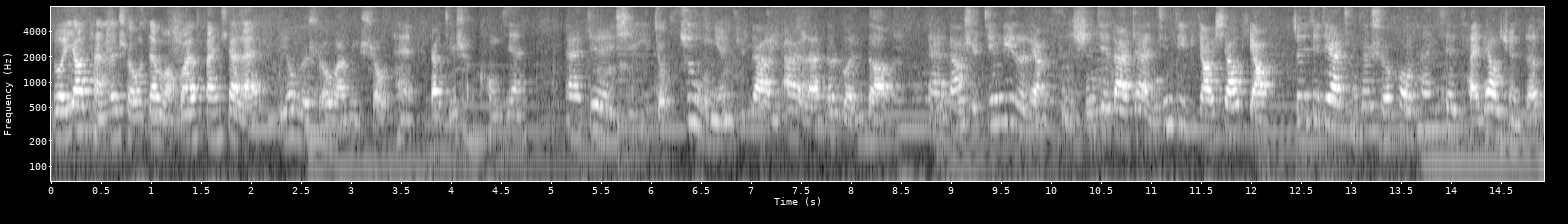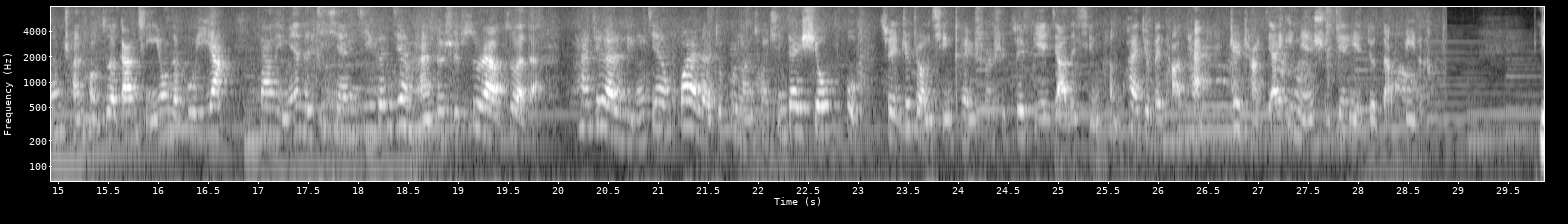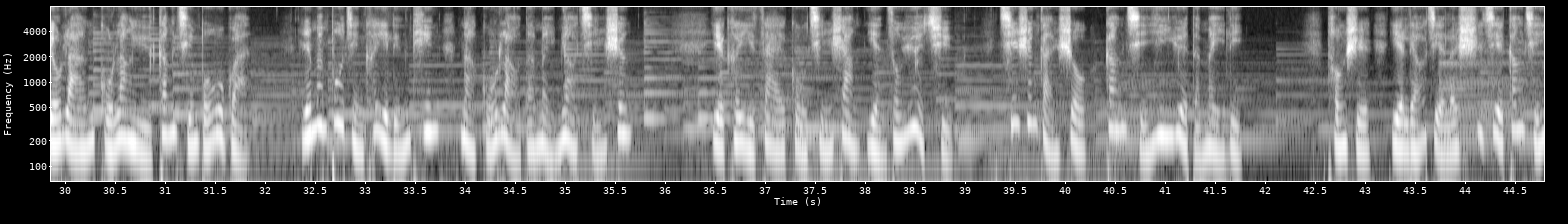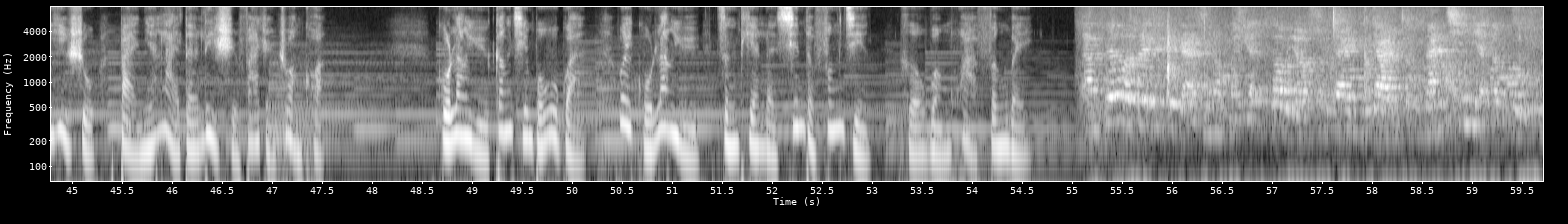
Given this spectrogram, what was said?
如果要弹的时候再往外翻下来，不用的时候往里收，它也比较节省空间。那这是一九四五年制造于爱尔兰的伦德，但当时经历了两次世界大战，经济比较萧条，所以这架琴的时候，它一些材料选择跟传统做钢琴用的不一样，像里面的击弦机跟键盘都是塑料做的，它这个零件坏了就不能重新再修复，所以这种琴可以说是最蹩脚的琴，很快就被淘汰，这厂家一年时间也就倒闭了。游览鼓浪屿钢琴博物馆。人们不仅可以聆听那古老的美妙琴声，也可以在古琴上演奏乐曲，亲身感受钢琴音乐的魅力，同时也了解了世界钢琴艺术百年来的历史发展状况。鼓浪屿钢琴博物馆为鼓浪屿增添了新的风景和文化氛围。那最后在这里感谢，我们演奏的是在这家一九三七年的布鲁。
